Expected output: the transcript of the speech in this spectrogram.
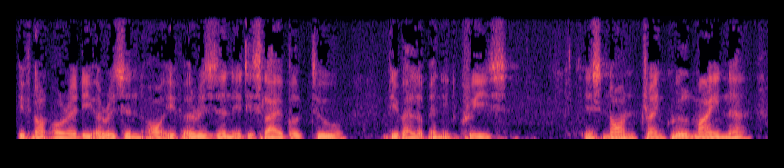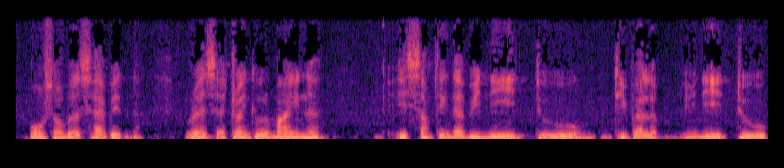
if not already arisen, or if arisen it is liable to develop and increase. This non-tranquil mind uh, most of us have it. Whereas a tranquil mind uh, is something that we need to develop. We need to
